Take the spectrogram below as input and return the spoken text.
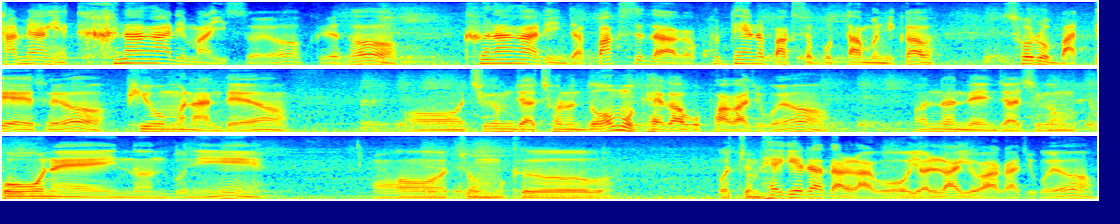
삼양에 큰 항아리만 있어요. 그래서 큰 항아리 이제 박스다가 컨테이너 박스 못 담으니까 서로 맞대해서요. 비 오면 안 돼요. 어, 지금 이제 저는 너무 배가 고파가지고요. 왔는데 이제 지금 보온에 있는 분이 어, 좀 그 뭐 좀 해결해 달라고 연락이 와가지고요.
